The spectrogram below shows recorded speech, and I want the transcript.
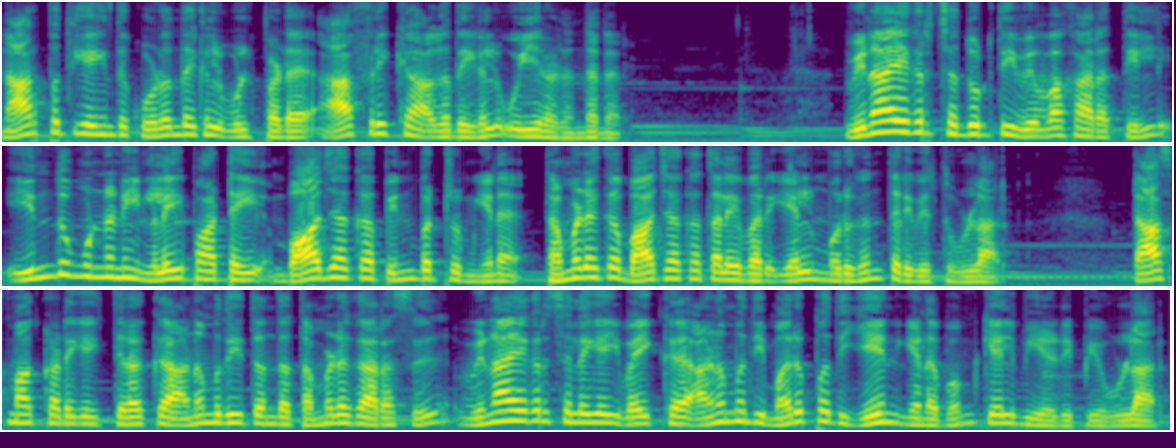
நாற்பத்தி ஐந்து குழந்தைகள் உட்பட ஆப்பிரிக்க அகதிகள் உயிரிழந்தனர். விநாயகர் சதுர்த்தி விவகாரத்தில் இந்து முன்னணி நிலைப்பாட்டை பாஜக பின்பற்றும் என தமிழக பாஜக தலைவர் எல் முருகன் தெரிவித்துள்ளார். டாஸ்மாக் கடையை திறக்க அனுமதி தந்த தமிழக அரசு விநாயகர் சிலையை வைக்க அனுமதி மறுப்பது ஏன் எனவும் கேள்வி எழுப்பியுள்ளார்.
